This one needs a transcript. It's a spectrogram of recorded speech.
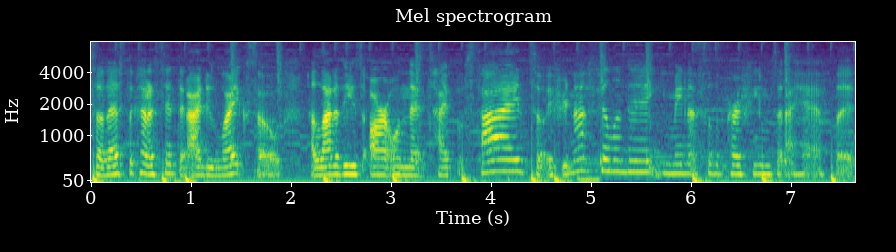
so that's the kind of scent that I do like. So a lot of these are on that type of side so if you're not feeling that you may not feel the perfumes that I have but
